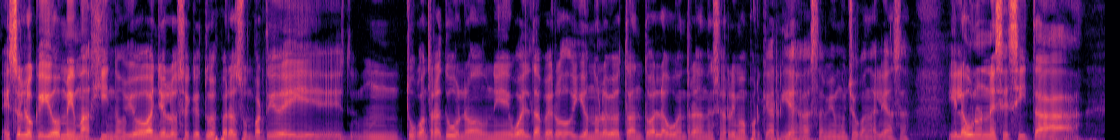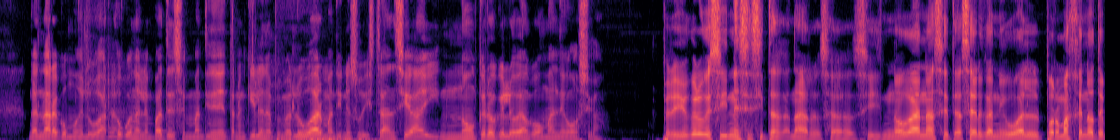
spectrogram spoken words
Eso es lo que yo me imagino. Yo, Ángelo, sé que tú esperas un partido de un tú contra tú, ¿no? Un ida y vuelta, pero yo no lo veo tanto a la U entrando en ese ritmo porque arriesgas también mucho con Alianza. Y la U no necesita ganar como de lugar. U con el empate se mantiene tranquilo en el primer lugar, mantiene su distancia y no creo que lo vean como mal negocio. Pero yo creo que sí necesitas ganar. O sea, si no ganas, se te acercan igual. Por más que no te,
